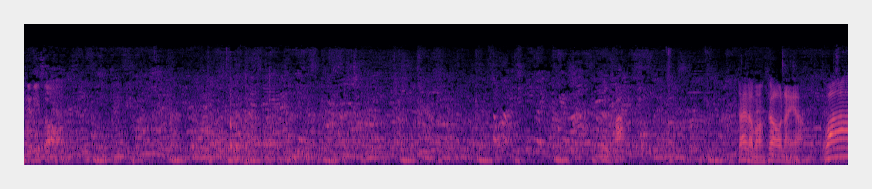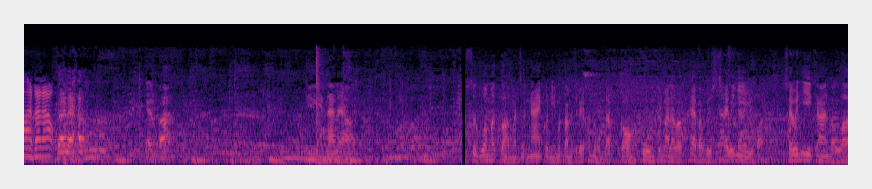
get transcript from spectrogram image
เดี๋ยวที่สองหนึ่ง ได้เหรอมั้งเธอเอาไหนอะ ว้ายได้แล้ว ได้แล้ว เห็นปะนี่ได้แล้ว รู้สึกว่าเมื่อก่อนมันจะง่ายกว่านี้เมื่อก่อนมันจะเป็นขนมแบบกองปูนขึ้นมาแล้วก็แค่แบบใช้วิธีใช้วิธีการแบบว่า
